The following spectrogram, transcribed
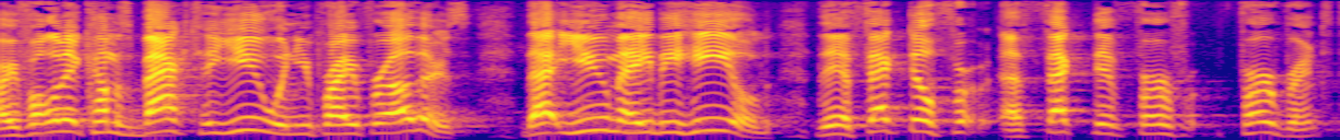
Are you following me? It comes back to you when you pray for others, that you may be healed. The effective, effective fervent,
